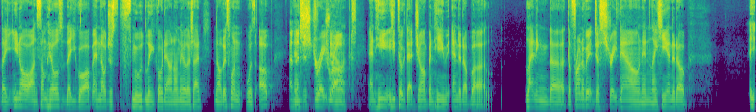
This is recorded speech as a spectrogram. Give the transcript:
Like you know, on some hills that you go up and they'll just smoothly go down on the other side. No, this one was up And and, then just straight dropped. down. And he he took that jump and he ended up uh, landing the the front of it just straight down. And like he ended up, he,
